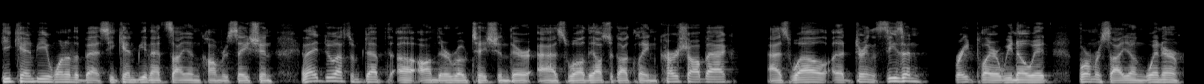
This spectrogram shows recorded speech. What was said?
he can be one of the best. He can be in that Cy Young conversation, and they do have some depth uh, on their rotation there as well. They also got Clayton Kershaw back as well uh, during the season. Great player, we know it. Former Cy Young winner.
